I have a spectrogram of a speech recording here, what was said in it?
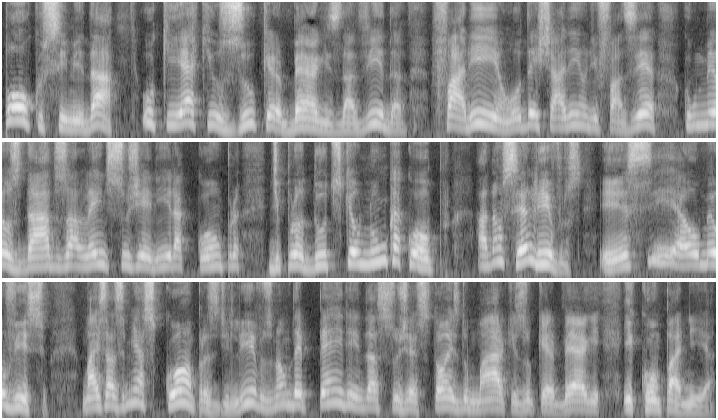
Pouco se me dá o que é que os Zuckerbergs da vida fariam ou deixariam de fazer com meus dados, além de sugerir a compra de produtos que eu nunca compro, a não ser livros. Esse é o meu vício. Mas as minhas compras de livros não dependem das sugestões do Mark Zuckerberg e companhia.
